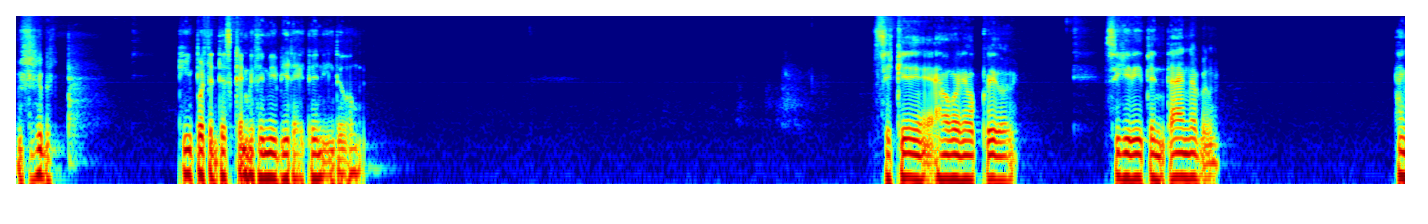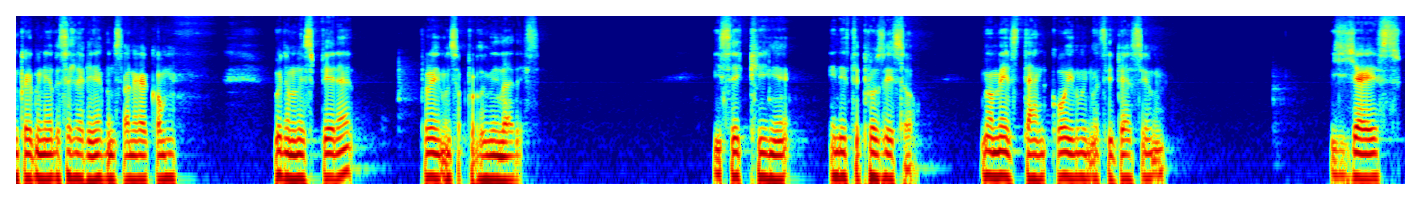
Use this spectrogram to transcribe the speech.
qué importante es que en mi vida he tenido. Así que ahora puedo seguir intentándolo. Aunque algunas veces la vida salga como uno me espera, pero hay más oportunidades. Y sé que en este proceso no me estanco en una situación y ya es,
